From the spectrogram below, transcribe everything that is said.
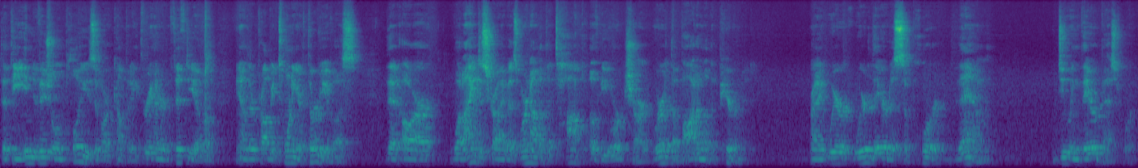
That the individual employees of our company, 350 of them, you know, there are probably 20 or 30 of us that are what I describe as we're not at the top of the org chart, we're at the bottom of the pyramid, right? We're, we're there to support them doing their best work.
